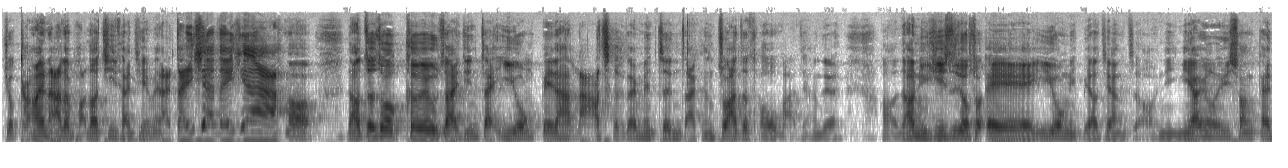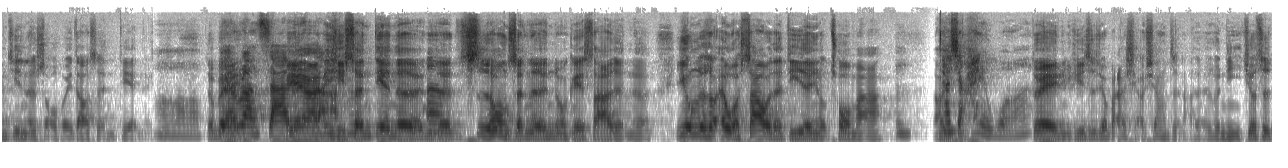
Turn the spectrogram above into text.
就赶快拿着跑到祭坛前面来，等一下，等一下，哦。然后这时候克瑞乌萨已经在伊翁被他拉扯在那边挣扎，可能抓着头发这样子。哦，然后女祭司就说：“哎伊翁你不要这样子哦，你你要用一双干净的手回到神殿哦，对不对？不要乱杀人。哎呀，立起神殿的人的 侍奉神的人怎么可以杀人呢？伊翁就说：哎，我杀我的敌人有错吗？嗯。”他想害我啊！对，女祭司就把他小箱子拿出来，说：“你就是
